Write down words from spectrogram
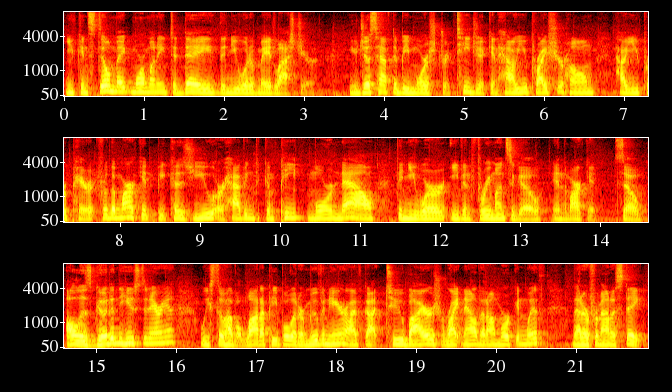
you can still make more money today than you would have made last year. You just have to be more strategic in how you price your home, how you prepare it for the market, because you are having to compete more now than you were even three months ago in the market. So all is good in the Houston area. We still have a lot of people that are moving here. I've got two buyers right now that I'm working with that are from out of state.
